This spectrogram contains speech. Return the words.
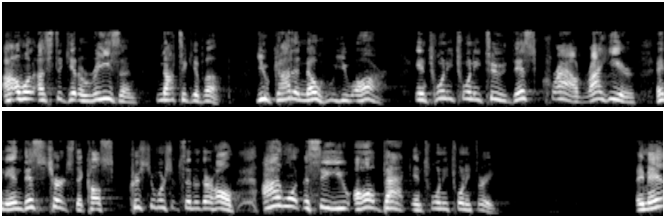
I want us to get a reason not to give up. You got to know who you are. In 2022, this crowd right here and in this church that calls Christian Worship Center their home. I want to see you all back in 2023. Amen?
